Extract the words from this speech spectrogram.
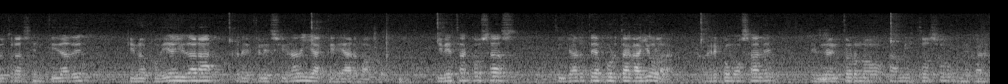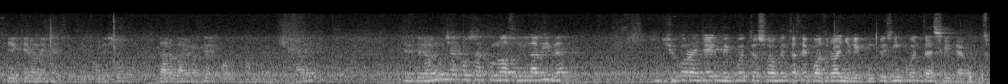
otras entidades que nos podía ayudar a reflexionar y a crear valor. Y en estas cosas, tirarte a puerta gallola, a ver cómo sale, en un entorno amistoso, me parecía que era un ejercicio. Dar las gracias por todo. ¿vale? entre las muchas cosas que uno hace en la vida, yo con Agile me encuentro solamente hace cuatro años y cumplí 50 el 6 de agosto.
